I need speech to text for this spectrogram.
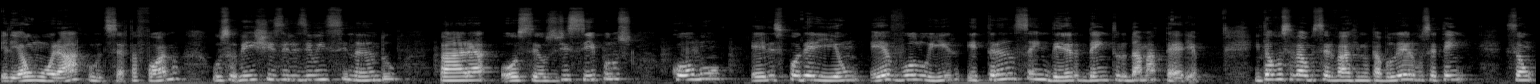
ele é um oráculo de certa forma, os rishis eles iam ensinando para os seus discípulos como eles poderiam evoluir e transcender dentro da matéria. Então você vai observar aqui no tabuleiro, você tem são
